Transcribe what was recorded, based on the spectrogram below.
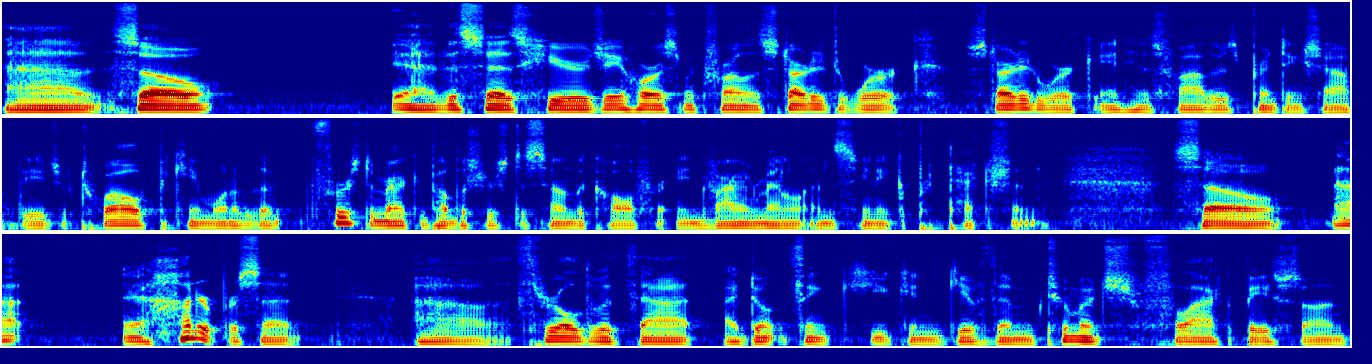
Uh, so yeah, this says here J. Horace McFarland started to work started work in his father's printing shop at the age of 12, became one of the first American publishers to sound the call for environmental and scenic protection. So not 100% uh, thrilled with that. I don't think you can give them too much flack based on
